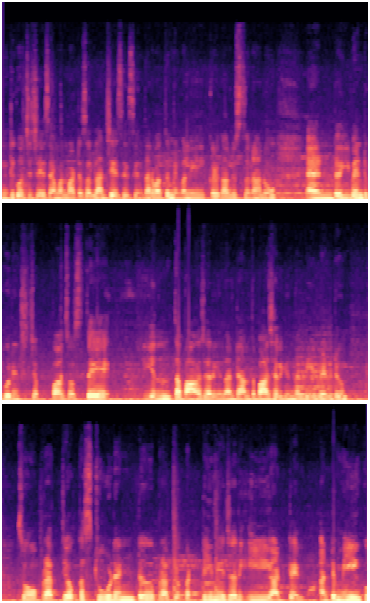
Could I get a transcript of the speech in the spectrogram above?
ఇంటికి వచ్చి చేసామన్నమాట. సో లంచ్ చేసేసిన తర్వాత మిమ్మల్ని ఇక్కడ కలుస్తున్నాను. అండ్ ఈవెంట్ గురించి చెప్పాల్సి వస్తే ఎంత బాగా జరిగిందంటే అంత బాగా జరిగిందండి ఈవెంట్. సో ప్రతి ఒక్క స్టూడెంట్ ప్రతి ఒక్క టీనేజర్ ఈ అటెండ్ అంటే మీకు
